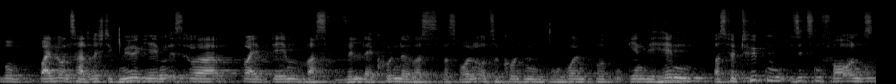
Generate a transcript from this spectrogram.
wobei wir uns halt richtig Mühe geben, ist immer bei dem, was will der Kunde, was, was wollen unsere Kunden, wo, wollen, wo, wo gehen die hin, was für Typen sitzen vor uns.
